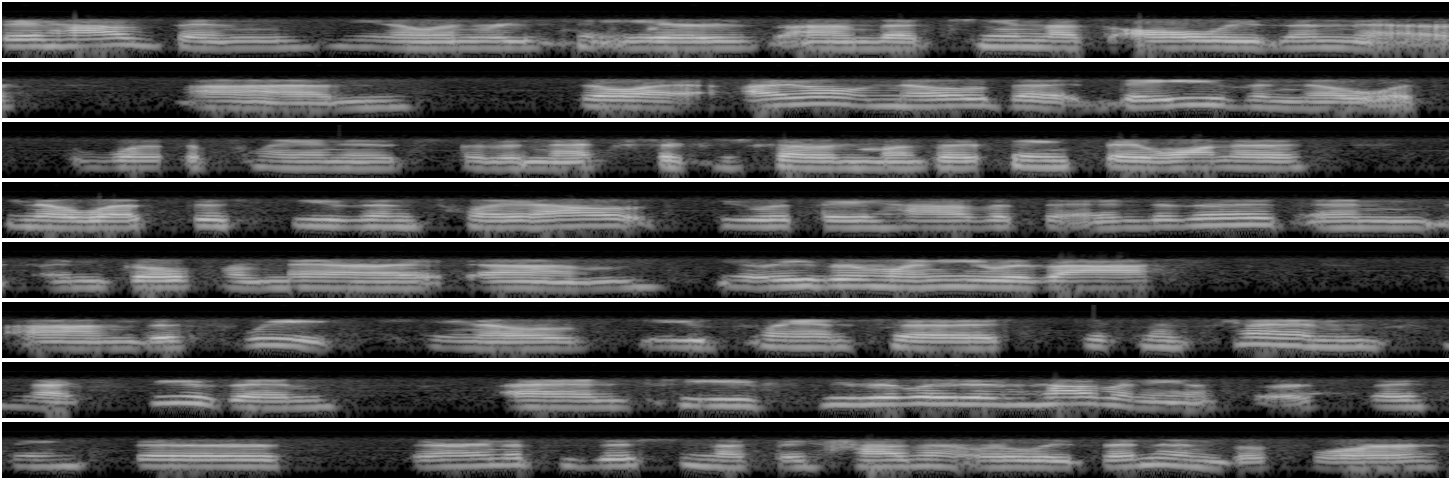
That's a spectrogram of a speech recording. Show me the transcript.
they have been, you know, in recent years, um, that team that's always in there. Um so I, I don't know that they even know what what the plan is for the next six or seven months. I think they want to you know, let this season play out, see what they have at the end of it, and and go from there. Um, you know, even when he was asked um, this week, you know, do you plan to to contend next season? And he he really didn't have an answer. So I think they're they're in a position that they haven't really been in before.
